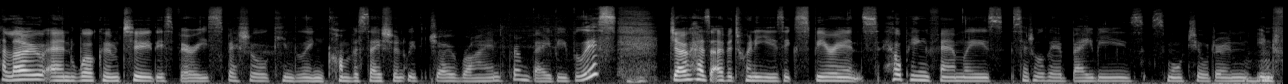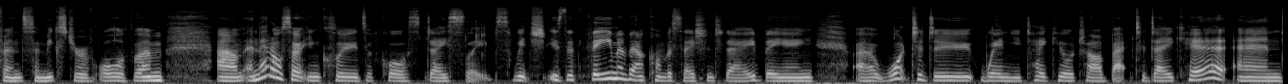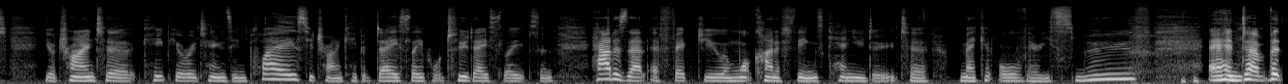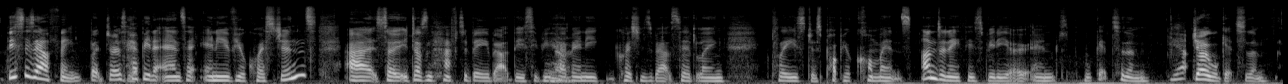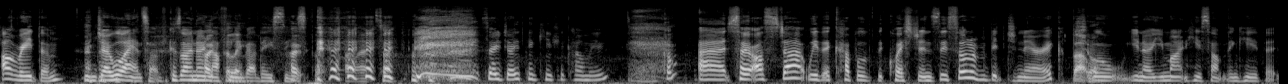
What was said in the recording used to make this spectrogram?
Hello, and welcome to this very special Kinderling conversation with Jo Ryan from Baby Bliss. Mm-hmm. Jo has over 20 years' experience helping families settle their babies, small children, mm-hmm. infants, a mixture of all of them. Um, and that also includes, of course, day sleeps, which is the theme of our conversation today, being uh, what to do when you take your child back to daycare and you're trying to keep your routines in place, you're trying to keep a day sleep sleep or two day sleeps, and how does that affect you, and what kind of things can you do to make it all very smooth? and uh, but this is our theme. But Jo's yep. happy to answer any of your questions, uh, so it doesn't have to be about this. If you no. have any questions about settling, please just pop your comments underneath this video and we'll get to them. Yeah. Jo will get to them. I'll read them and jo will answer because I know nothing about these things. so, jo thank you for coming. Come. Uh, so I'll start with a couple of the questions. They're sort of a bit generic, but sure. we'll, you know, you might hear something here that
